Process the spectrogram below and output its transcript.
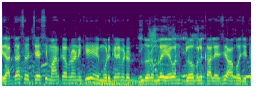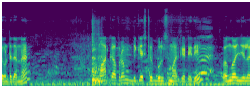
ఇది అడ్రస్ వచ్చేసి మార్కాపురానికి మూడు కిలోమీటర్ దూరంలో A one global college opposite ఉంటుందన్నా. మార్కాపురం బిగ్గెస్ట్ బుల్స్ మార్కెట్ ఇది. ఒంగోలు జిల్లా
